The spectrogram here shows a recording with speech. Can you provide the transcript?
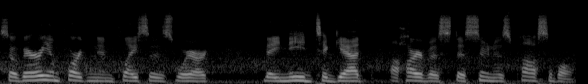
So very important in places where they need to get a harvest as soon as possible.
